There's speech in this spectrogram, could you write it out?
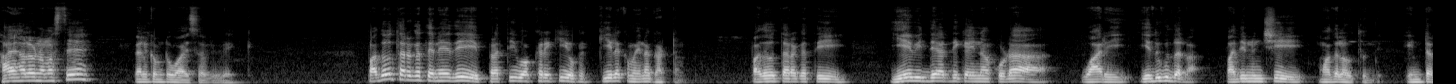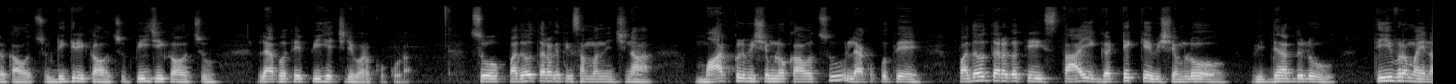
హాయ్ హలో నమస్తే. Welcome to voice of Vivek. పదో తరగతి అనేది ప్రతి ఒక్కరికి ఒక కీలకమైన ఘట్టం. పదో తరగతి ఏ విద్యార్థికైనా కూడా వారి ఎదుగుదల పది నుంచి మొదలవుతుంది. ఇంటర్ కావచ్చు డిగ్రీ కావచ్చు పీజీ కావచ్చు లేకపోతే పిహెచ్డి వరకు కూడా. సో పదో తరగతికి సంబంధించిన మార్కుల విషయంలో కావచ్చు లేకపోతే పదో తరగతి స్థాయి గట్టెక్కే విషయంలో విద్యార్థులు తీవ్రమైన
